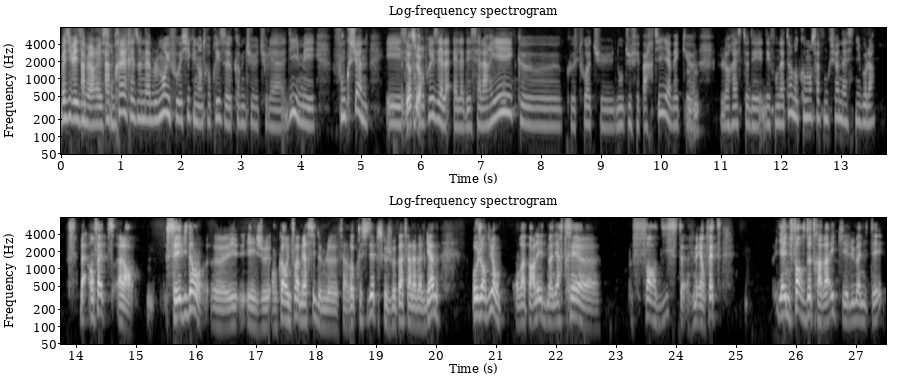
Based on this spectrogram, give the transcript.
Vas-y, vas-y, Marie. Après, raisonnablement, il faut aussi qu'une entreprise, comme tu, l'as dit, mais fonctionne. Et cette entreprise, elle, a des salariés que, que toi, tu, dont tu fais partie avec mmh le reste des, fondateurs. Donc, comment ça fonctionne à ce niveau-là? Bah, en fait, alors, c'est évident, et, je, encore une fois, merci de me le faire repréciser parce que je ne veux pas faire l'amalgame. Aujourd'hui, on, va parler de manière très fordiste, mais en fait, il y a une force de travail qui est l'humanité,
